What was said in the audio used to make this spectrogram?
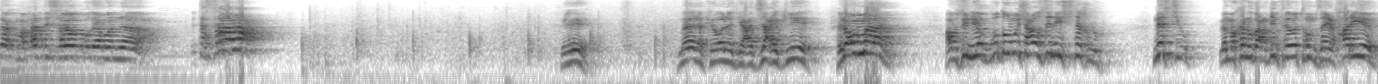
قلت لك ما حدش هيقبض يا مناع. انت سامع؟ إيه؟ مالك يا ولدي؟ هتزعق ليه؟ العمال! عاوزين يقبضوا مش عاوزين يشتغلوا. نسيوا لما كانوا قاعدين في بيوتهم زي الحريم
